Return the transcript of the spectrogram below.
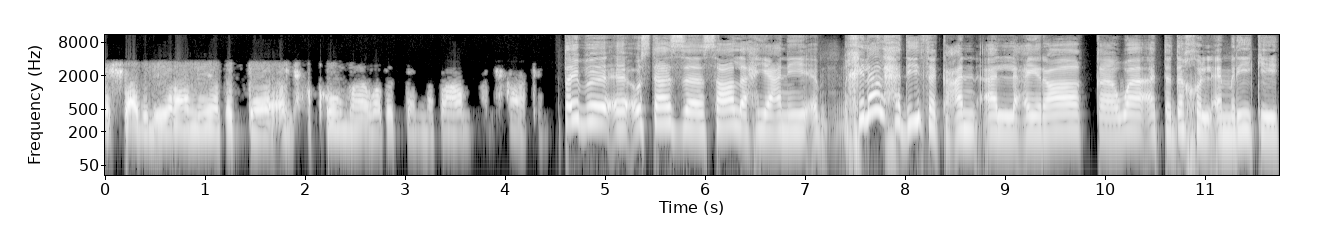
الشعب الإيراني ضد الحكومة وضد النظام الحاكم. طيب أستاذ صالح يعني خلال حديثك عن العراق والتدخل الأمريكي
